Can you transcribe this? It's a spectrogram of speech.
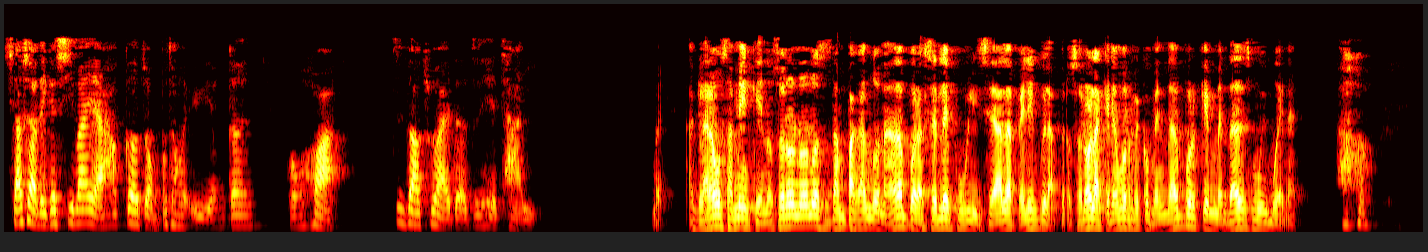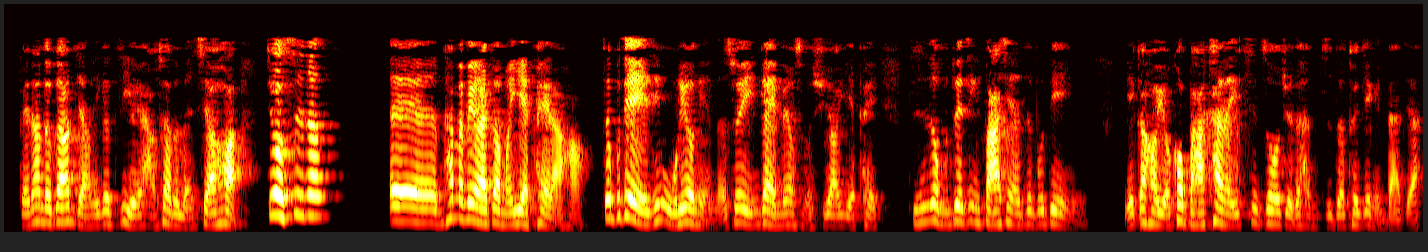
小小的一个西班牙和各种不同的语言跟文化制造出来的这些差异。Aclaramos también que nosotros no nos están pagando nada por hacerle publicidad a la película, pero solo la queremos recomendar porque en verdad es muy buena. 都刚刚讲了一个自以为好笑的冷笑话，就是呢，呃，他们没有来找我们叶配了哈。这部电影已经五六年了，所以应该也没有什么需要叶配。只是我们最近发现了这部电影，也刚好有空把它看了一次之后，觉得很值得推荐给大家。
